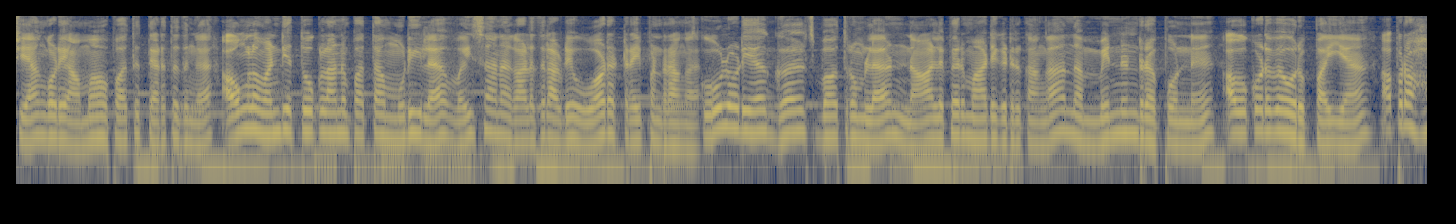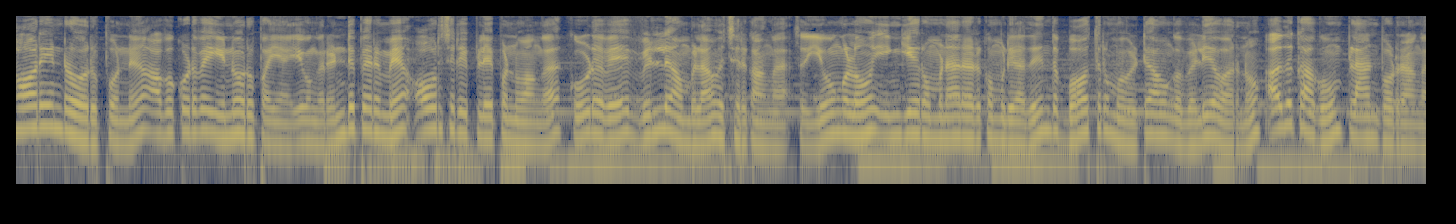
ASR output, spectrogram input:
சியாங்கோடைய அம்மாவை பார்த்து திறத்துதுங்க. அவங்கள வண்டியை தூக்கலான்னு பார்த்தா முடியல. வயசான காலத்துல அப்படியே ஓட ட்ரை பண்றாங்க. ஸ்கூலோடைய கேர்ள்ஸ் பாத்ரூம்ல நாலு பேர் மாட்டிக்கிட்டு இருக்காங்க. அந்த மின்னுன்ற பொண்ணு அவ கூடவே ஒரு பையன் அப்புறம் ஹாரின்ற ஒரு பொண்ணு அவ கூடவே இன்னொரு பையன். இவங்க ரெண்டு பேருமே ஆர்ச்சரி ப்ளே பண்ணுவாங்க. கூடவே வில்லு அம்புலாம் வச்சிருக்காங்க. ஸோ இவங்களும் இங்கேயே ரொம்ப நேரம் இருக்க முடியாது. இந்த பாத்ரூமை விட்டு அவங்க வெளியே வரணும். அதுக்காகவும் பிளான் போடுறாங்க.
